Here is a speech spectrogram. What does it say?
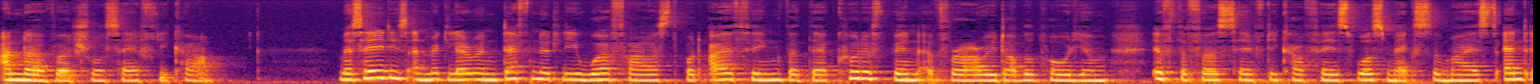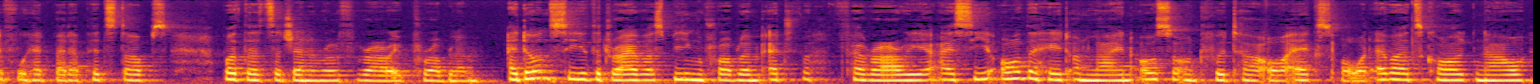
under a virtual safety car. Mercedes and McLaren definitely were fast, but I think that there could have been a Ferrari double podium if the first safety car phase was maximized and if we had better pit stops, but that's a general Ferrari problem. I don't see the drivers being a problem at Ferrari. I see all the hate online, also on Twitter or X or whatever it's called now,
